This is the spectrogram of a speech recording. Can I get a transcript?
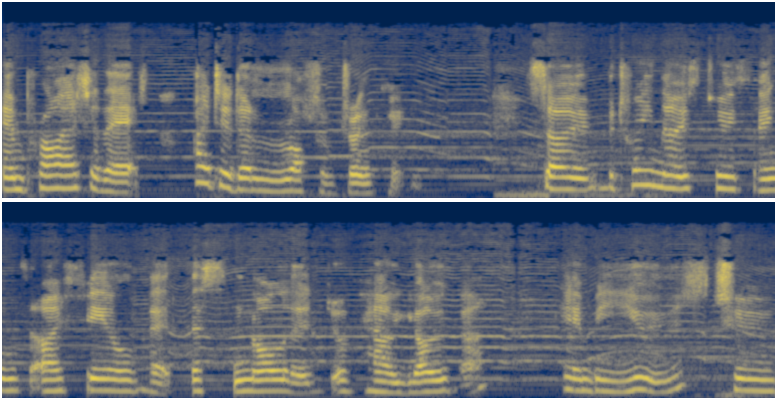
And prior to that, I did a lot of drinking. So, between those two things, I feel that this knowledge of how yoga can be used to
